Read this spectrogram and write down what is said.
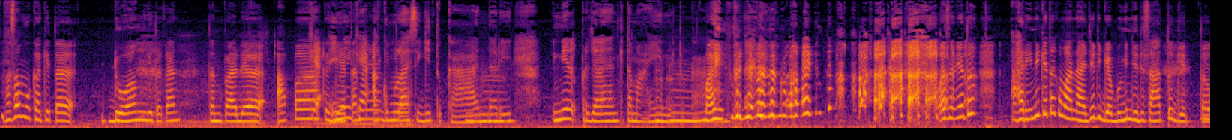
masa muka kita doang gitu kan tanpa ada apa kayak ini kegiatannya kayak gitu. akumulasi gitu, kan Mm-mm. dari ini perjalanan kita main gitu Mm-mm, kan main perjalanan main maksudnya tuh hari ini kita ke mana aja digabungin jadi satu gitu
